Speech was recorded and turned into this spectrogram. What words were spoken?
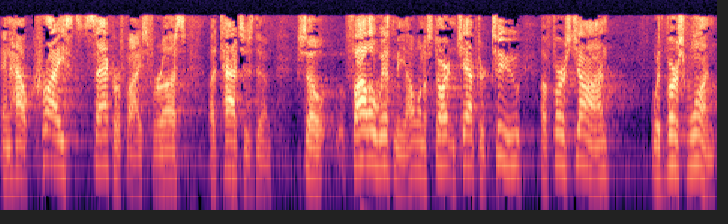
and how Christ's sacrifice for us attaches them. So follow with me. I want to start in chapter 2 of 1 John with verse 1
